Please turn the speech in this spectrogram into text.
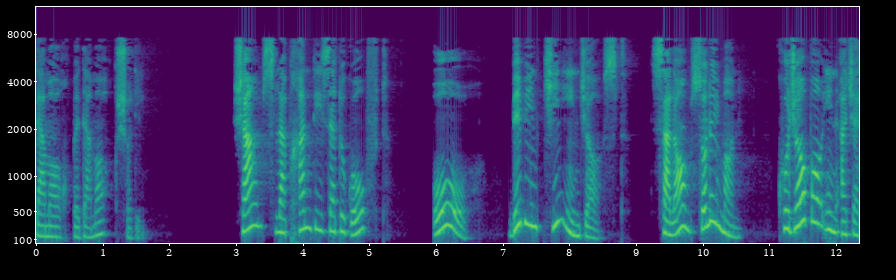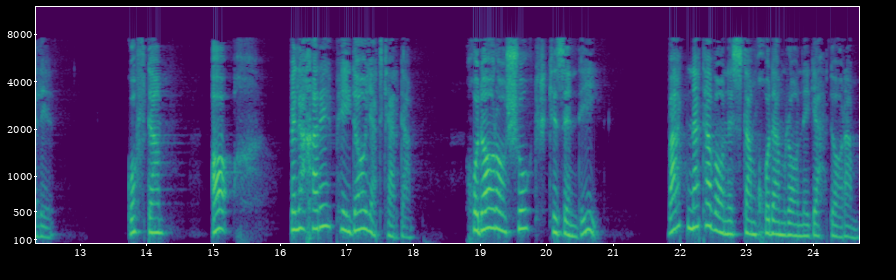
دماغ به دماغ شدیم. شمس لبخندی زد و گفت اوه ببین کی اینجاست سلام سلیمان کجا با این عجله گفتم آخ بالاخره پیدایت کردم. خدا را شکر که زنده ای. بعد نتوانستم خودم را نگه دارم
